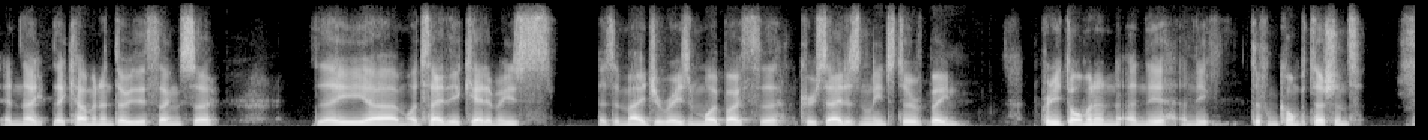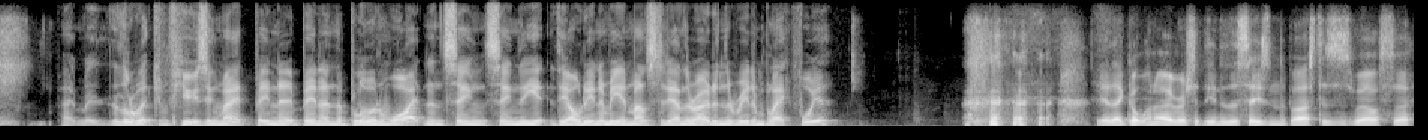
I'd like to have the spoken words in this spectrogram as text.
and they, they come in and do their thing. So the um, I'd say the academies is a major reason why both the Crusaders and Leinster have been pretty dominant in the in their different competitions. A little bit confusing, mate. Being being in the blue and white and seeing seeing the the old enemy in Munster down the road in the red and black for you. yeah, they got one over us at the end of the season, the Bastards as well. So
